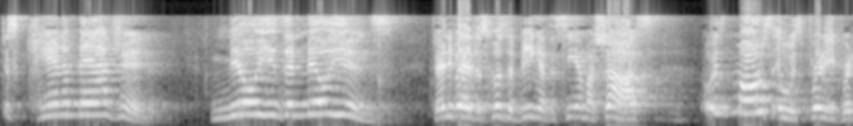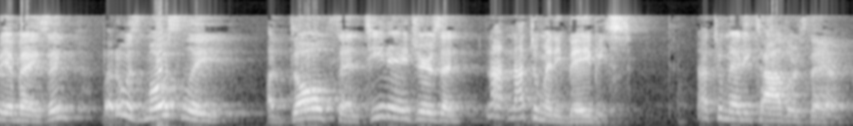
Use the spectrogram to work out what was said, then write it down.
just can't imagine millions and millions. If anybody the chus of being at the Siyum Hashas, it was most it was pretty pretty amazing, but it was mostly adults and teenagers and not not too many babies, not too many toddlers there.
